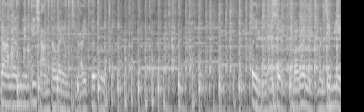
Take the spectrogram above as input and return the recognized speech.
आमच्या अंगात गेली ती शांताबाई आमची ऐकत नव्हती. दिसेल म्हणजे बघा नाही म्हणजे मी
